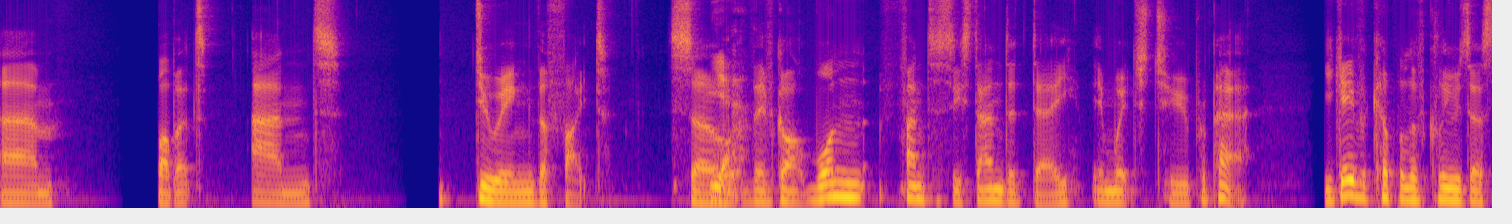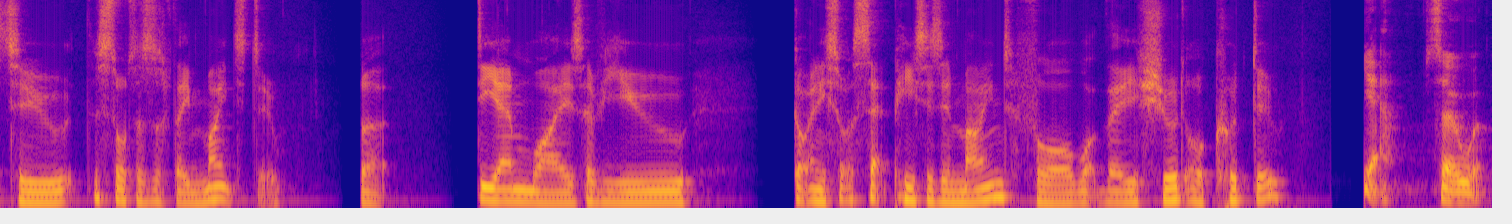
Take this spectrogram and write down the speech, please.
um, Bobbert and doing the fight. So Yeah. they've got one fantasy standard day in which to prepare. You gave a couple of clues as to the sort of stuff they might do, but DM wise, have you got any sort of set pieces in mind for what they should or could do? Yeah. So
